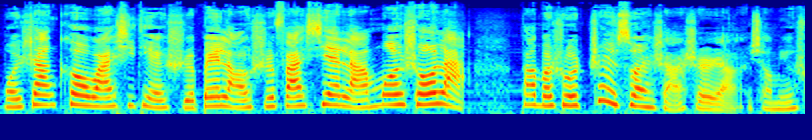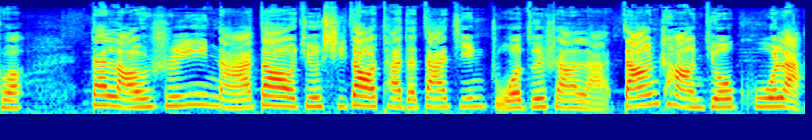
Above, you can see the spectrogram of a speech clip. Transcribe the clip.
我上课玩吸铁石被老师发现了，没收啦。”爸爸说：“这算啥事儿啊？”小明说。但老师一拿到就吸到他的大金镯子上了，当场就哭了，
